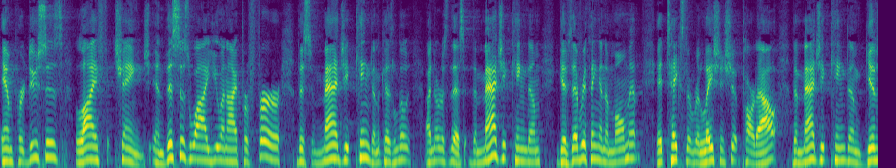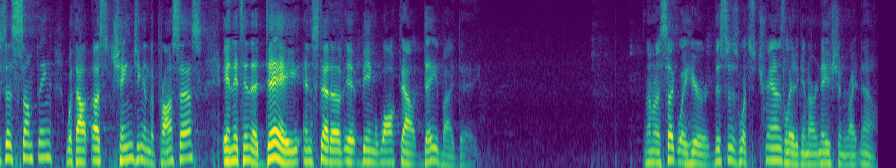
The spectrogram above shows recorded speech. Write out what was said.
and produces life change. And this is why you and I prefer this magic kingdom, because I notice this the magic kingdom gives everything in a moment, it takes the relationship part out. The magic kingdom gives us something without us changing in the process, and it's in a day instead of it being walked out day by day. And I'm going to segue here. This is what's translating in our nation right now.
